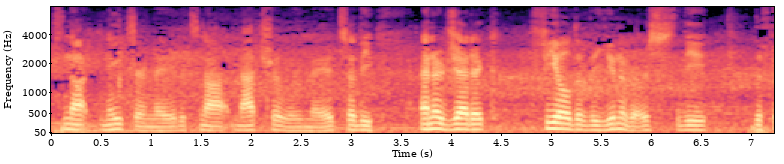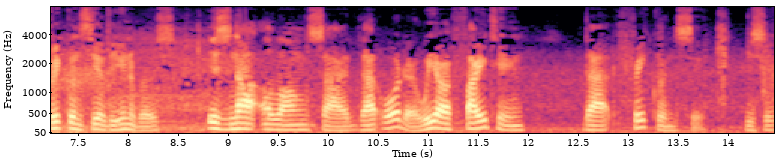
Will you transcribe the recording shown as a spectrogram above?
it's not nature made, it's not naturally made. So the energetic field of the universe, the the frequency of the universe is not alongside that order. We are fighting that frequency, you see.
